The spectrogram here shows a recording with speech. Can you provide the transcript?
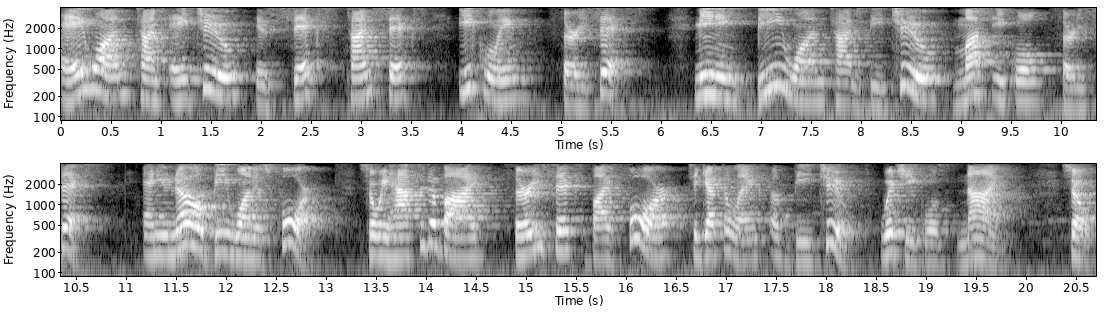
A1 times A2 is 6 times 6 equaling 36, meaning B1 times B2 must equal 36. And you know B1 is 4, so we have to divide 36 by 4 to get the length of B2, which equals 9. So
